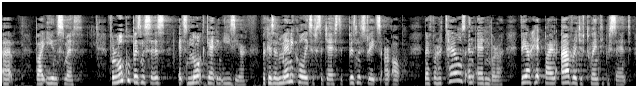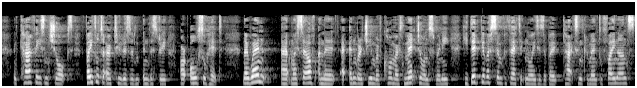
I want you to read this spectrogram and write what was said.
uh, by Ian Smith. For local businesses, it's not getting easier because, as many colleagues have suggested, business rates are up. Now, for hotels in Edinburgh, they are hit by an average of 20%, and cafes and shops, vital to our tourism industry, are also hit. Now, when uh, myself and the uh, Edinburgh Chamber of Commerce met John Swinney, he did give us sympathetic noises about tax incremental finance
